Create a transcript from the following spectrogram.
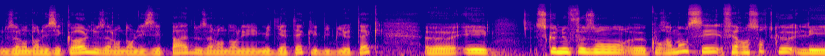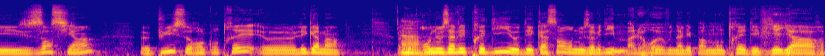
Nous allons dans les écoles, nous allons dans les EHPAD, nous allons dans les médiathèques, les bibliothèques. Euh, et ce que nous faisons euh, couramment, c'est faire en sorte que les anciens euh, puissent rencontrer euh, les gamins. Euh, Ah. On nous avait prédit euh, des Cassandres, on nous avait dit malheureux, vous n'allez pas montrer des vieillards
